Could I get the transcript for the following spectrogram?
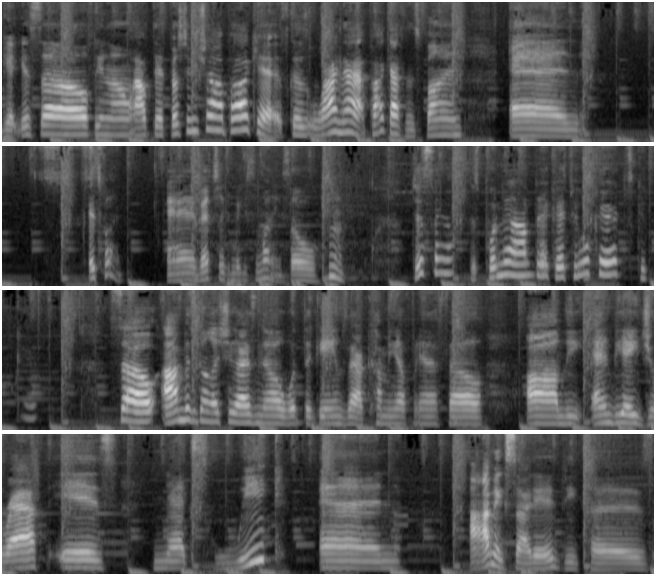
Get yourself, you know, out there, especially if you're trying to podcast, because why not? Podcasting is fun and it's fun and eventually can make you some money. So, hmm, just saying, just putting it out there because people care. Just people care. So, I'm just gonna let you guys know what the games that are coming up for the NFL. Um, the NBA draft is next week, and I'm excited because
